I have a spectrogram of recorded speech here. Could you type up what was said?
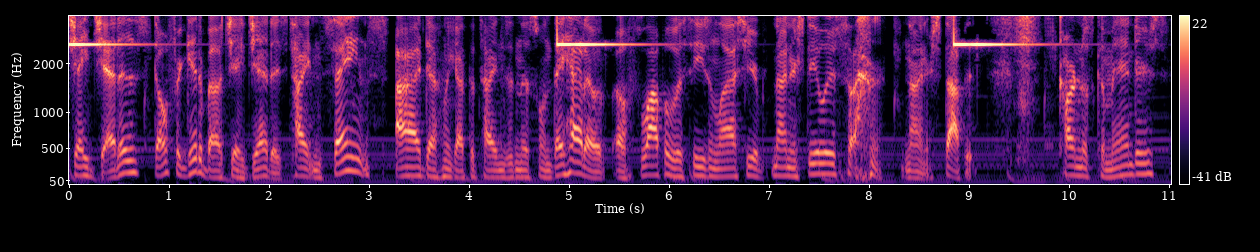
Jay Jettas. Don't forget about Jay Jettas. Titans, Saints. I definitely got the Titans in this one. They had a, a flop of a season last year. Niners, Steelers. Niners. Stop it. Cardinals, Commanders.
